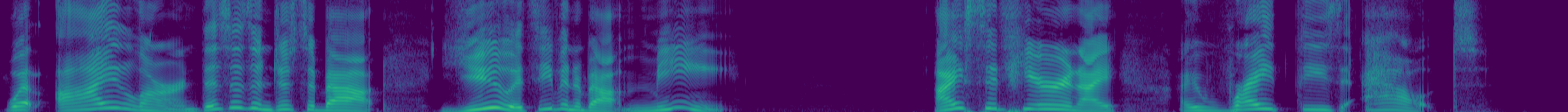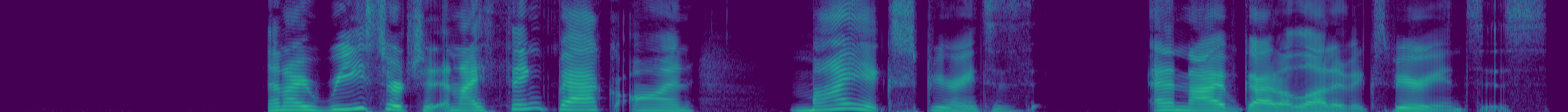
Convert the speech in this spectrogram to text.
what I learned. This isn't just about you, it's even about me. I sit here and I, I write these out and I research it and I think back on my experiences. And I've got a lot of experiences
